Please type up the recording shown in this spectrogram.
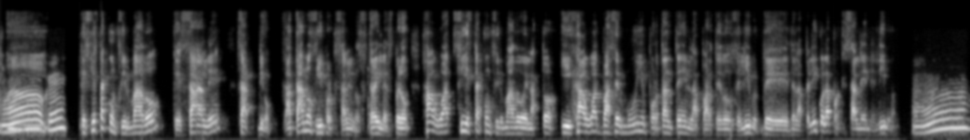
Ah, ok. Que sí está confirmado que sale, sea, digo, a Thanos sí porque salen los trailers, pero Howard sí está confirmado el actor. Y Howard va a ser muy importante en la parte 2 del libro, de, de, la película porque sale en el libro. Ah.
